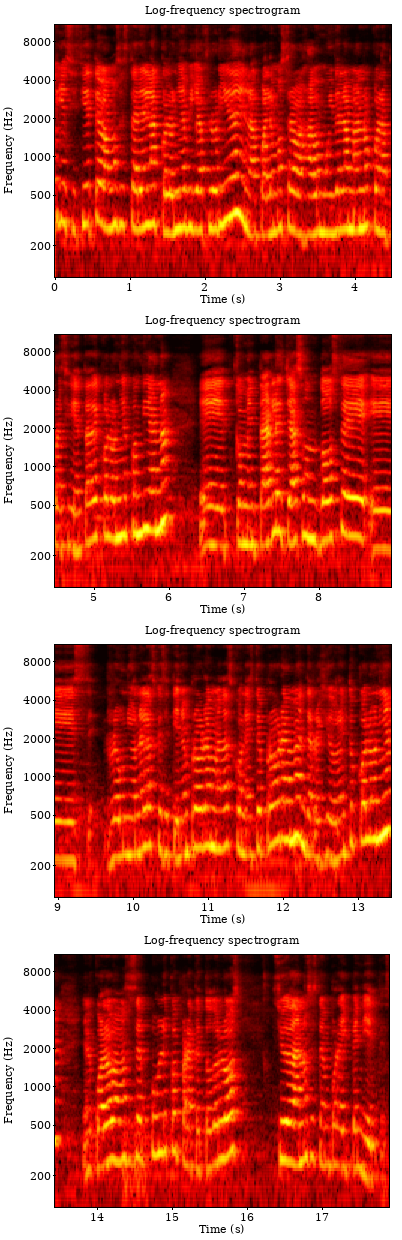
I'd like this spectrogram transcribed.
17 vamos a estar en la colonia Villa Florida, en la cual hemos trabajado muy de la mano con la presidenta de Colonia con Diana. Eh, comentarles, ya son 12 eh, reuniones las que se tienen programadas con este programa de Regidor en tu Colonia, el cual lo vamos a hacer público para que todos los ciudadanos estén por ahí pendientes.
